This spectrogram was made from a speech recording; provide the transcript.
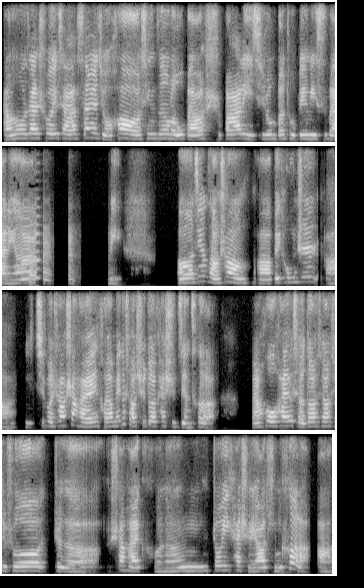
然后再说一下，三月九号新增了五百二十八例，其中本土病例四百零二例。呃，今天早上啊被通知啊，基本上上海好像每个小区都要开始检测了。然后还有小道消息说，这个上海可能周一开始要停课了啊，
